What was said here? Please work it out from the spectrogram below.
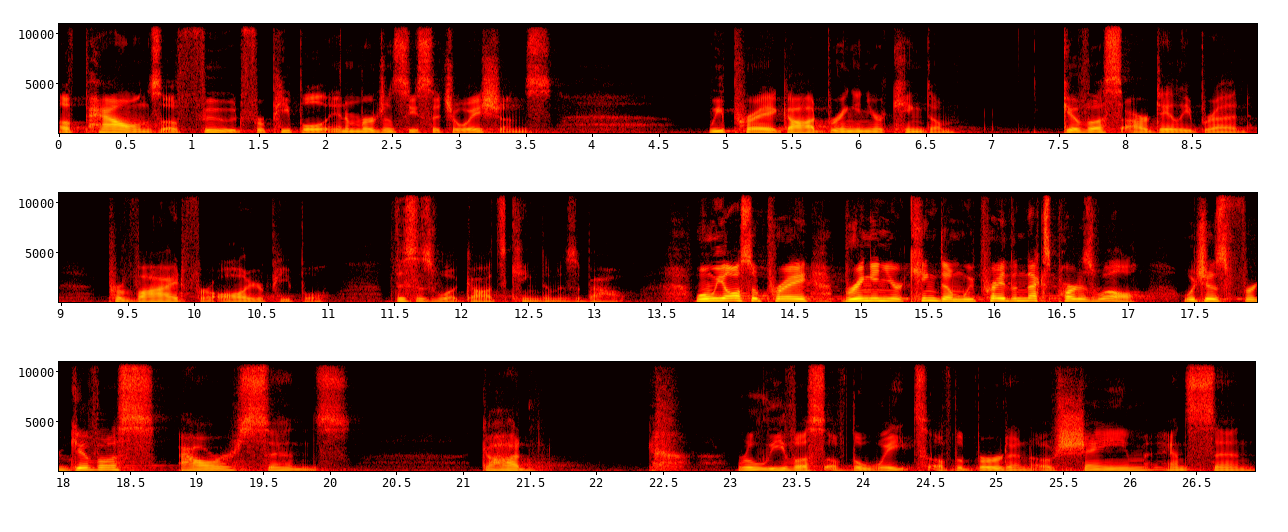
of pounds of food for people in emergency situations. We pray, God, bring in your kingdom. Give us our daily bread. Provide for all your people. This is what God's kingdom is about. When we also pray, bring in your kingdom, we pray the next part as well, which is forgive us our sins. God, relieve us of the weight of the burden of shame and sin.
